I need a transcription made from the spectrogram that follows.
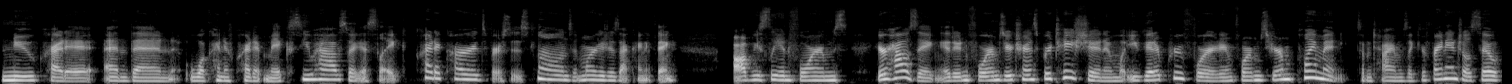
new credit, and then what kind of credit mix you have. So I guess like credit cards versus loans and mortgages, that kind of thing. Obviously informs your housing. It informs your transportation and what you get approved for. It informs your employment, sometimes like your financial. So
